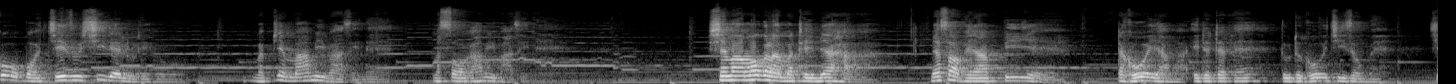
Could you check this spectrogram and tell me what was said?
ကိုယ့်အပေါ်ကျေးဇူးရှိတဲ့လူတွေကိုမပြစ်မှားမိပါစေနဲ့မစော်ကားမိပါစေနဲ့ရှင်မာမောဂလမထေမြတ်ဟာမြတ်စွာဘုရားပြီးရင်တကောအရာမှာအေတတက်ပဲသူတကောအကြီးဆုံးပဲ ယ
